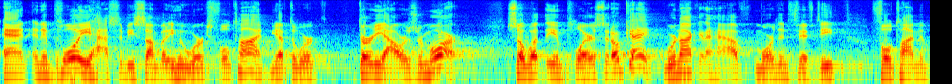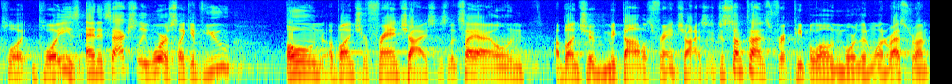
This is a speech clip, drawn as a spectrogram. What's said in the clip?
And an employee has to be somebody who works full time. You have to work 30 hours or more. So what the employer said, okay, we're not going to have more than 50 full-time employ employees. And it's actually worse. Like if you own a bunch of franchises, let's say I own a bunch of McDonald's franchises, because sometimes people own more than one restaurant.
